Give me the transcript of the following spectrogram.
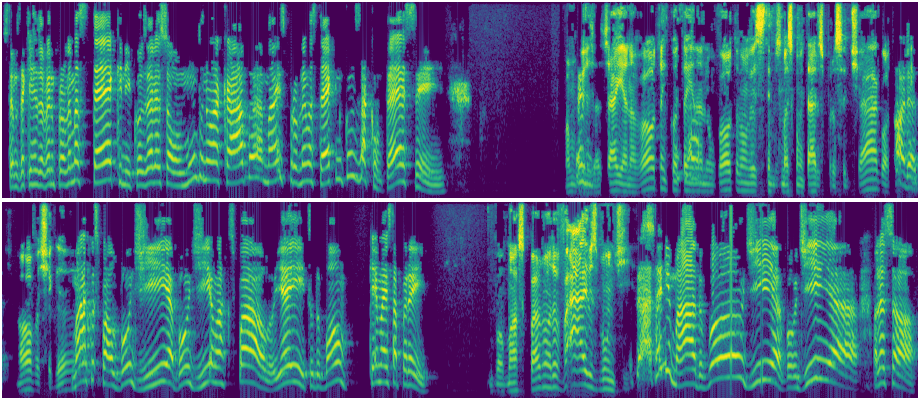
Estamos aqui resolvendo problemas técnicos. Olha só, o mundo não acaba, mas problemas técnicos acontecem. Vamos ver, já, já a Iana volta. Enquanto a Iana não volta, vamos ver se temos mais comentários para o Santiago. Ó, Olha, nova chegando. Marcos Paulo, bom dia, bom dia, Marcos Paulo. E aí, tudo bom? Quem mais está por aí? O Márcio Paulo mandou vários bom dias. Ah, tá animado. Bom dia, bom dia. Olha só,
